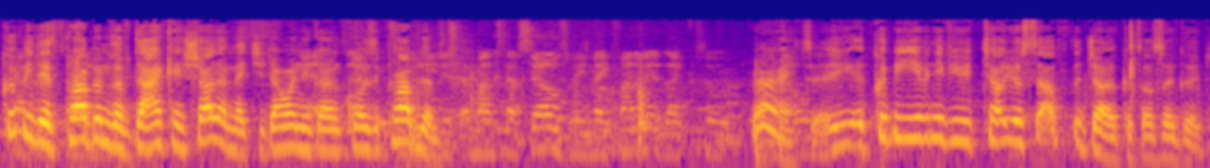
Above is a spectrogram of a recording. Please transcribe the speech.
could be there's problems of Darkei Shalom that you don't want to go and cause a problem. Just amongst ourselves, we make fun of it. Like, so right. It could be even if you tell yourself the joke, it's also good.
